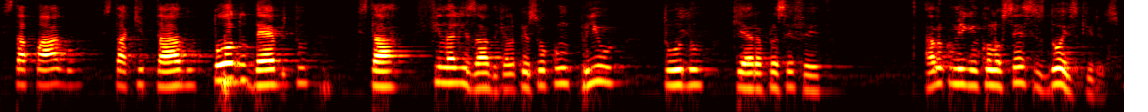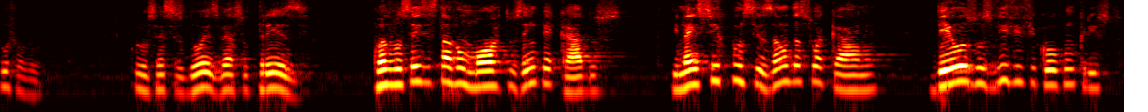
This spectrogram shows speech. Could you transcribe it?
está pago, está quitado, todo débito está finalizado. Aquela pessoa cumpriu tudo que era para ser feito. Abra comigo em Colossenses 2, queridos, por favor. Colossenses 2, verso 13. Quando vocês estavam mortos em pecados e na incircuncisão da sua carne, Deus os vivificou com Cristo.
